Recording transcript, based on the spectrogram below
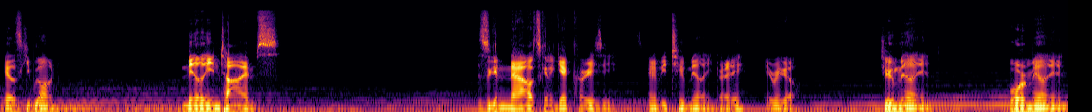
Okay, let's keep going. Million times. This is gonna now it's gonna get crazy. It's gonna be two million. Ready? Here we go. Two million. Four million.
